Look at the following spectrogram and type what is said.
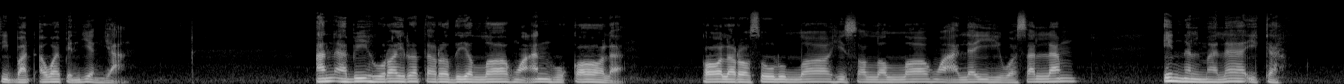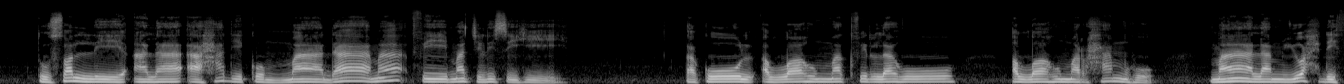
ฏิบัติเอาไว้เป็นเยี่ยงอย่าง อันอบีฮุไรเราะตะรดิยัลลอฮุอันฮุกอละกอลรอซูลุลลอฮิซัลลัลลอฮุอะลัยฮิวะสัลลัมอินนัลมาลาอิกะตุซัลลีอาลาอะฮัดิกุมมาดามะฟีมัจลิซิฮีตะกูลอัลลอฮุมมักฟิรละหูอัลลอฮุมัรฮัมหู มาลัมยุฮดิษ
